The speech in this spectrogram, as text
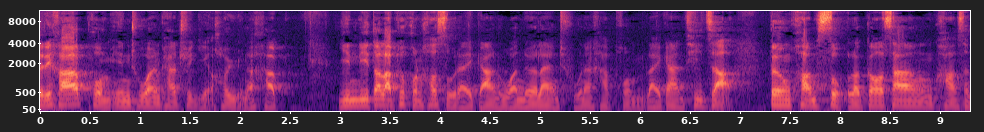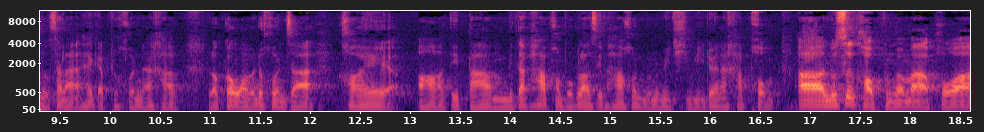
วัสดีครับ ผม Into One Patrick เหยียงเขาอยู่นะครับ ยินดีต้อนรับทุกคนเข้าสู่รายการ Wonderland 2 นะครับผมรายการที่จะเติมความสุขแล้วก็สร้างความสนุกสนานให้กับทุกคนนะครับ แล้วก็หวังว่าทุกคนจะคอยออติดตามมิตรภาพของพวกเรา 15 คนบนวีทีวีด้วยนะครับผมรู้สึกขอบคุณมากๆ เพราะว่า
